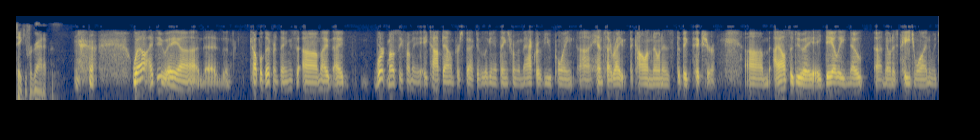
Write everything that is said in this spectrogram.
take you for granted. well, I do a, uh, a couple different things. Um, I, I work mostly from a, a top-down perspective, looking at things from a macro viewpoint. Uh, hence, I write a column known as the Big Picture. Um, I also do a, a daily note uh, known as Page One, which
